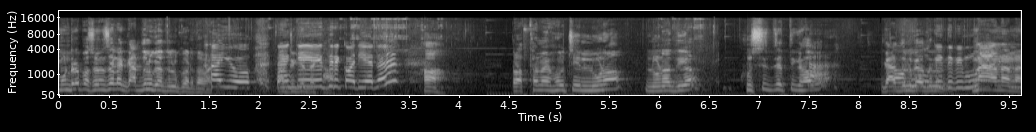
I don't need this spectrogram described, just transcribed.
মুন্ডরে পছন্দ সেটা গাদুল গাদুল কর দবা আইও তাকে এদিরে করিয়া না হ্যাঁ ପ୍ରଥମେ ହେଉଛି ଲୁଣ ଲୁଣ ଦିଅ ଖୁସି ଯେତିକି ହବ ଗାଦୁଲ ଗାଦୁଲ ନା ନା ନା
